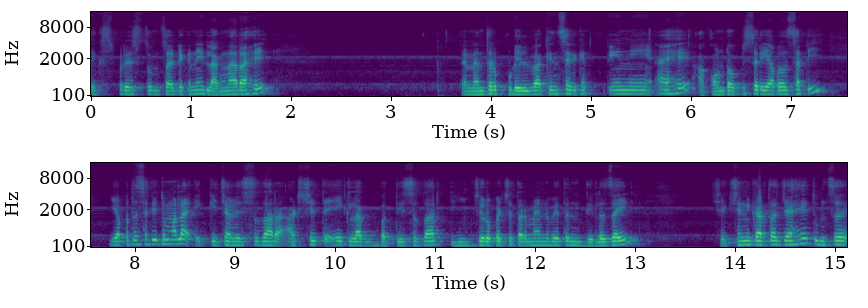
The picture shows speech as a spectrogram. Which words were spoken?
एक्सपिरियन्स तुमच्या या ठिकाणी लागणार आहे. त्यानंतर पुढील वॅकन्सी ठिकाणी आहे अकाउंट ऑफिसर या पदासाठी या पदासाठी तुम्हाला एक्केचाळीस हजार आठशे ते एक लाख बत्तीस हजार तीनशे रुपयाच्या दरम्यान वेतन दिलं जाईल. शैक्षणिककरता जे आहे तुमचं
